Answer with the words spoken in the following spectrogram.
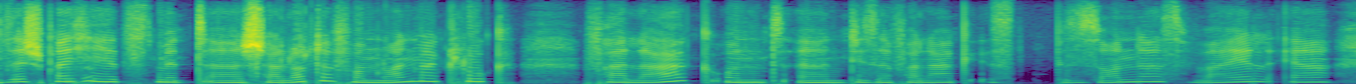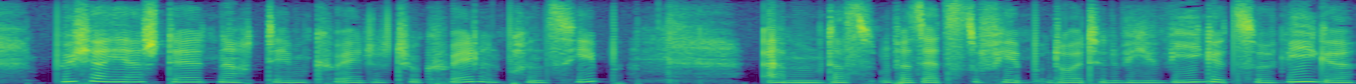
Also ich spreche mhm. jetzt mit äh, Charlotte vom Neunmal Klug Verlag und äh, dieser Verlag ist besonders, weil er Bücher herstellt nach dem Cradle-to-Cradle-Prinzip. Ähm, das übersetzt so viel bedeutet wie Wiege zur Wiege.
